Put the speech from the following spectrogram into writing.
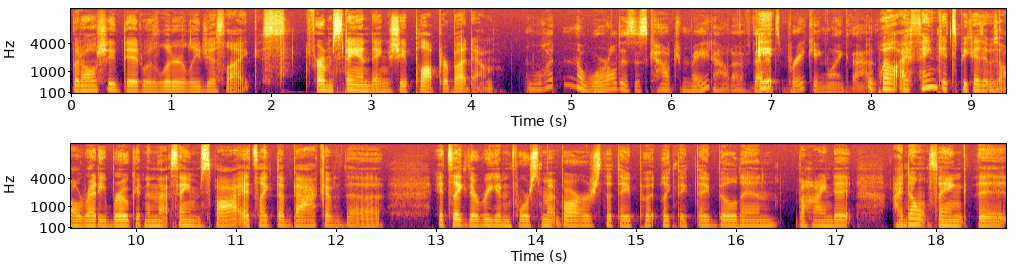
But all she did was literally just like from standing, she plopped her butt down. what in the world is this couch made out of that It- it's breaking like that? Well, I think it's because it was already broken in that same spot. It's like the back of the it's like the reinforcement bars that they put like they, they build in behind it. I don't think that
